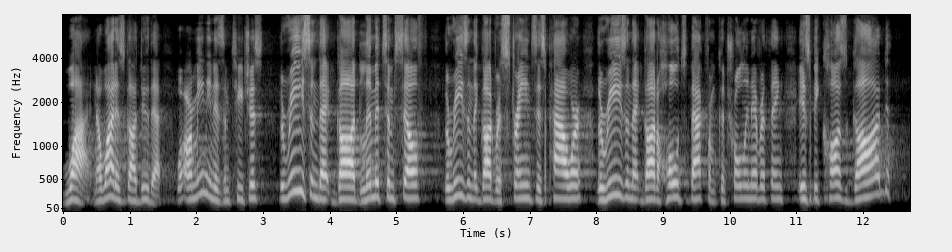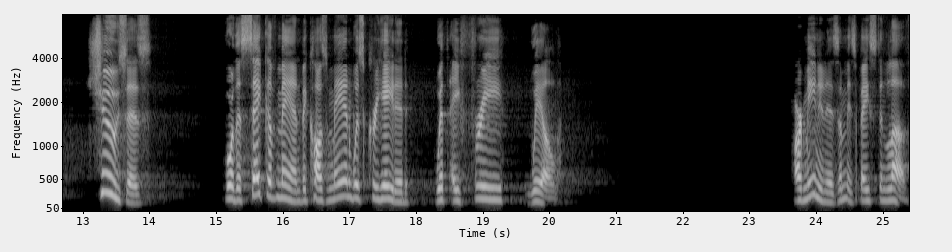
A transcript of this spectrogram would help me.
Why? Now, why does God do that? Well, Arminianism teaches the reason that God limits himself, the reason that God restrains his power, the reason that God holds back from controlling everything is because God chooses for the sake of man, because man was created with a free will. Arminianism is based in love.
